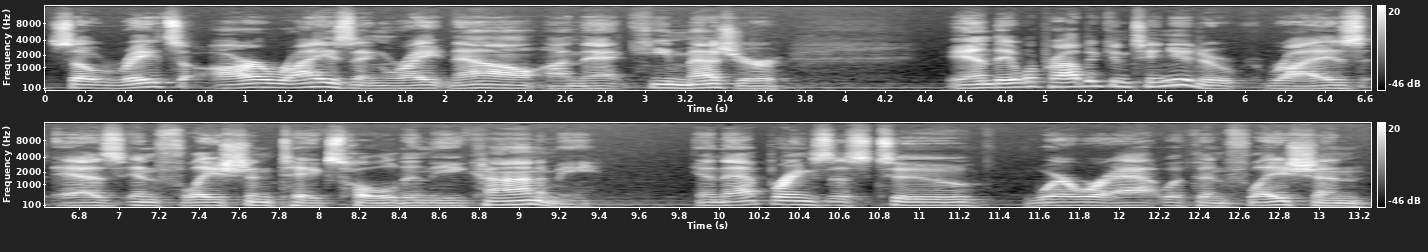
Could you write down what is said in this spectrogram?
So rates are rising right now on that key measure, and they will probably continue to rise as inflation takes hold in the economy. And that brings us to where we're at with inflation.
